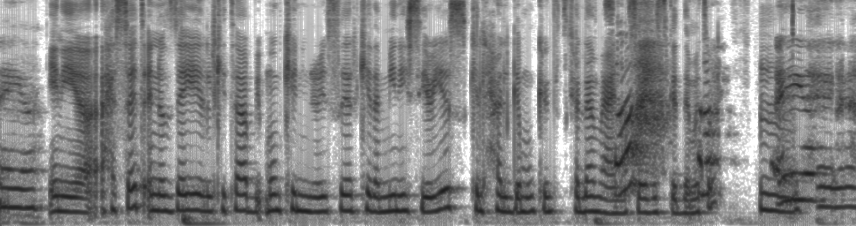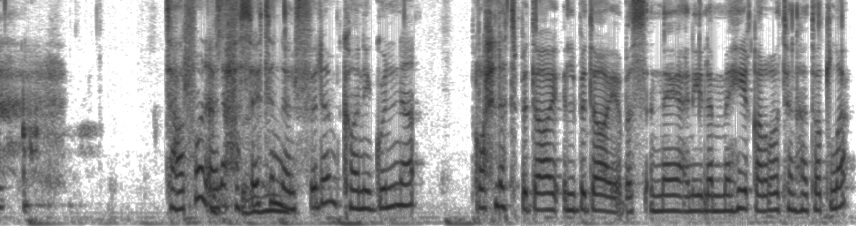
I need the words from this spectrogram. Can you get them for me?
أيوه. يعني حسيت إنه زي الكتاب ممكن انه يصير كذا mini series كل حلقة ممكن تتكلم عن service قدمته. أيوه. إيه. تعرفون أنا حسيت إن يعني- الفيلم كان يقولنا رحلة بداية البداية بس إنه يعني لما هي قررت إنها تطلع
